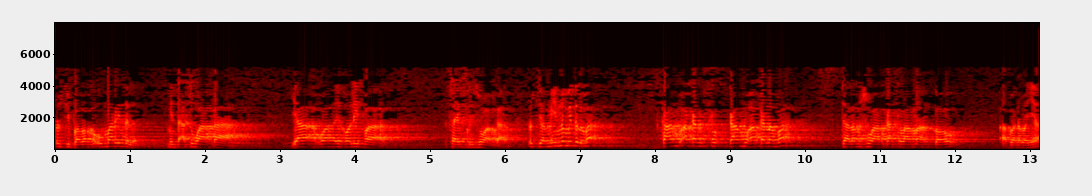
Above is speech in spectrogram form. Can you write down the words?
Terus dibawa ke Umar itu loh, minta suaka. Ya wahai khalifah, saya beri suaka. Terus dia minum itu loh pak. Kamu akan kamu akan apa? Dalam suaka selama engkau apa namanya?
